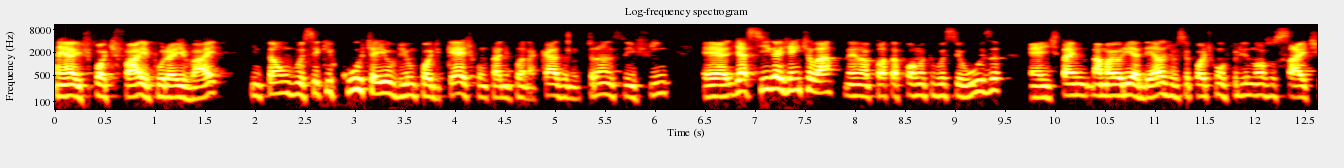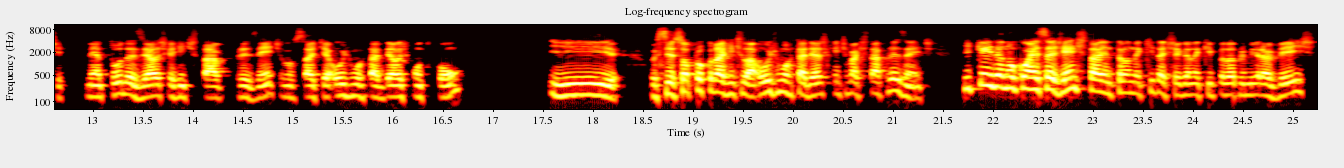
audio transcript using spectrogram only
é, Spotify e por aí vai. Então, você que curte aí ouvir um podcast, como está limpando a casa, no trânsito, enfim, é, já siga a gente lá né, na plataforma que você usa. É, a gente está na maioria delas, você pode conferir no nosso site, né, todas elas que a gente está presente. No site é osmortadelas.com. E você só procurar a gente lá, Os Mortadelas, que a gente vai estar presente. E quem ainda não conhece a gente, está entrando aqui, está chegando aqui pela primeira vez,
